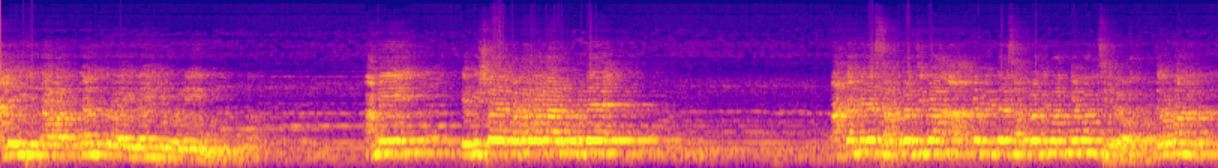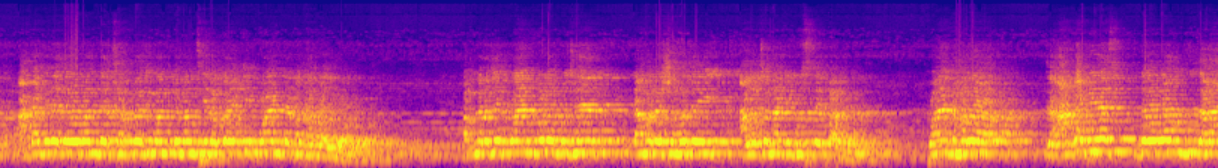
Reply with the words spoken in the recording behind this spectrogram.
আলাইহি তাওয়াক্কালতু ওয়া ইলাইহি উনীব। আমি এ বিষয়ে কথা বলার পূর্বে আকাবিরে ছাত্র জীবন আকাবিরদের ছাত্র জীবন কেমন ছিল? দেওবন্দ, আকাবিরে দেওবন্দের ছাত্র জীবন কেমন ছিল? কয়েকটি পয়েন্টের কথা বলব। আপনারা যে পয়েন্টগুলো বুঝেন, তাহলে সহজেই আলোচনাটি বুঝতে পারবেন। পয়েন্ট হলো যে আকাবিরে দেওবন্দ যারা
